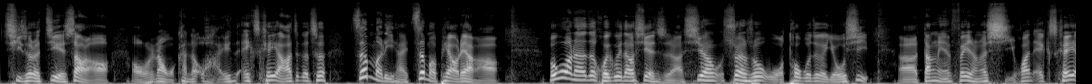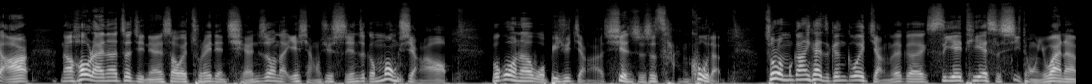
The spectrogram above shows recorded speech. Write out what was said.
汽车的介绍了啊，哦，让我看到哇，原来 XKR 这个车这么厉害，这么漂亮啊。不过呢，这回归到现实啊，虽然虽然说我透过这个游戏啊，当年非常的喜欢 XKR，那后来呢这几年稍微存了一点钱之后呢，也想要去实现这个梦想了啊。不过呢，我必须讲啊，现实是残酷的。除了我们刚一开始跟各位讲那个 CATS 系统以外呢，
